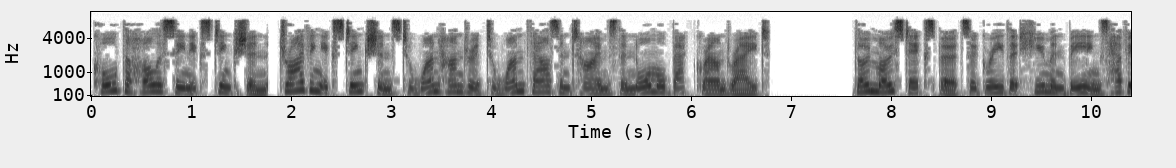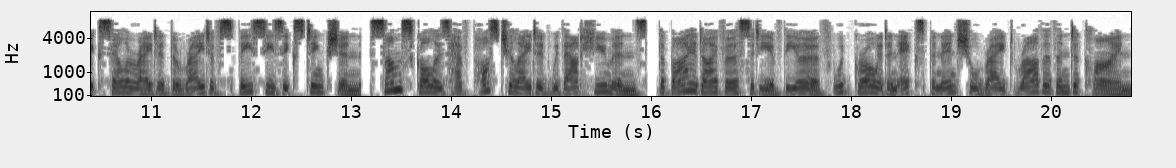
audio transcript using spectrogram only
called the Holocene extinction, driving extinctions to 100 to 1000 times the normal background rate. Though most experts agree that human beings have accelerated the rate of species extinction, some scholars have postulated without humans, the biodiversity of the Earth would grow at an exponential rate rather than decline.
